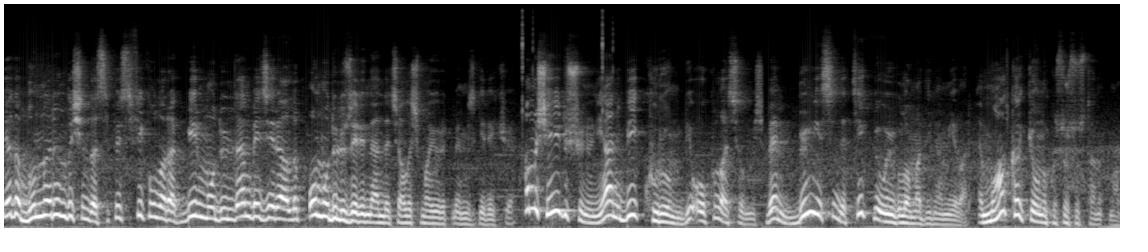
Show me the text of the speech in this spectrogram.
Ya da bunların dışında spesifik olarak bir modülden beceri alıp o modül üzerinden de çalışma yürütmemiz gerekiyor. Ama şeyi düşünün yani bir kurum, bir okul açılmış ve bünyesinde tek bir uygulama dinamiği var. E, muhakkak ki onu kusursuz tanıtmalı.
